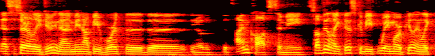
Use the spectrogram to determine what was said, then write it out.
necessarily doing that. It may not be worth the the you know the, the, time cost to me. Something like this could be way more appealing. Like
